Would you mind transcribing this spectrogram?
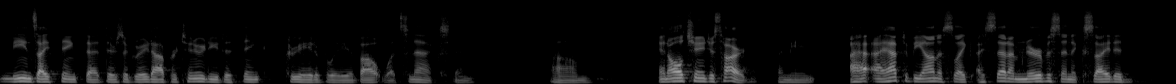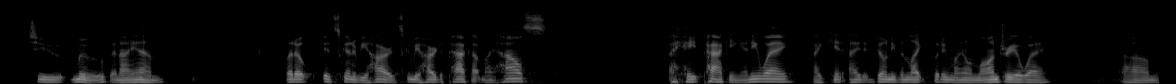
means I think that there's a great opportunity to think creatively about what's next. And, um, and all change is hard. I mean, I, I have to be honest, like I said, I'm nervous and excited to move, and I am. But it, it's going to be hard. It's going to be hard to pack up my house. I hate packing anyway. I can't. I don't even like putting my own laundry away. Um,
